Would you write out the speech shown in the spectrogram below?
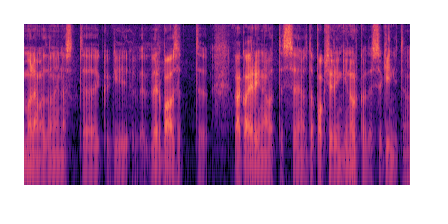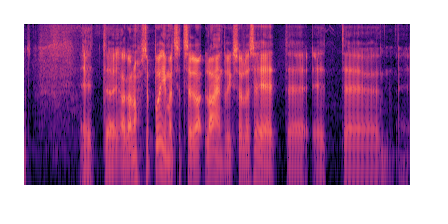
mõlemad on ennast äh, ikkagi verbaalselt väga erinevatesse nii-öelda poksiringi nurkadesse kinnitanud. et äh, aga noh, see põhimõtteliselt see lahend võiks olla see, et, et äh,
